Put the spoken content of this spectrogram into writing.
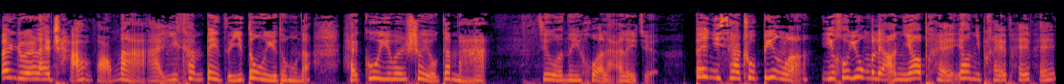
班主任来查房嘛，一看被子一动一动的，还故意问舍友干嘛，结果那货来了一句：“被你吓出病了，以后用不了，你要赔，要你赔赔赔。”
